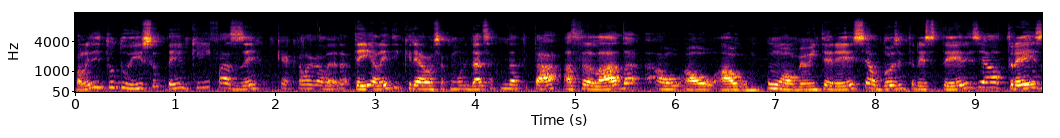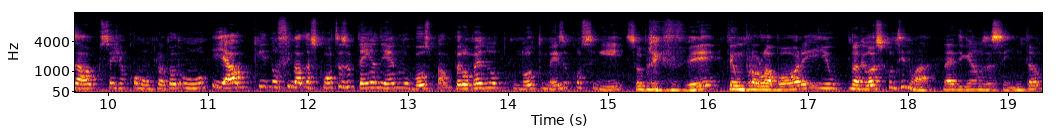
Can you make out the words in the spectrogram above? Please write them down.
Além de tudo isso, eu tenho que fazer com que aquela galera tenha, além de criar essa comunidade, essa comunidade tá atrelada ao, ao, ao um, ao meu interesse, ao dois interesses deles e ao três, algo que seja comum para todo mundo e algo que no final das contas eu tenha dinheiro no bolso pelo menos no, outro mês eu conseguir sobreviver, ter um prolabore e o negócio continuar, né, digamos assim. Então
